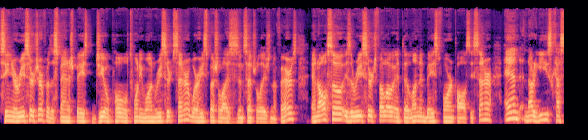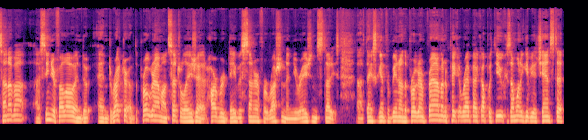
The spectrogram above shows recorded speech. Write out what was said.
senior researcher for the Spanish based Geopol 21 Research Center, where he specializes in Central Asian affairs, and also is a research fellow at the London based Foreign Policy Center, and Nargis Kassenova, a senior fellow and, and director of the program on Central Asia at Harvard Davis Center for Russian and Eurasian Studies. Uh, thanks again for being on the program, Fran. I'm going to pick it right back up with you because I want to give you a chance to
